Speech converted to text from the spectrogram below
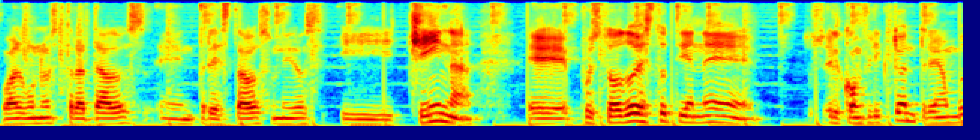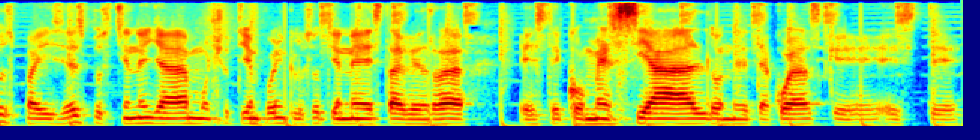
o algunos tratados entre Estados Unidos y China. Eh, pues todo esto tiene pues, el conflicto entre ambos países pues tiene ya mucho tiempo, incluso tiene esta guerra este comercial donde te acuerdas que este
